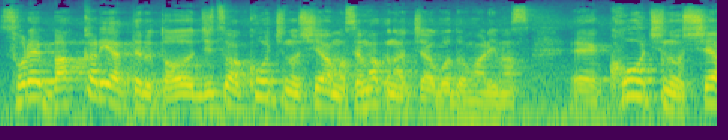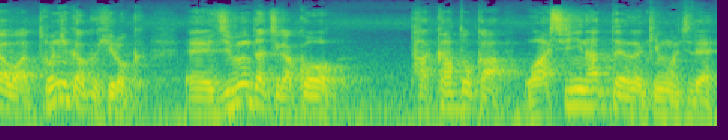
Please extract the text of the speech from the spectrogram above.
そればっかりやってると実はコーチの視野も狭くなっちゃうこともあります、えーコーチの視野はとにかく広く、えー自分たちがこう鷹とかワシになったような気持ちで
